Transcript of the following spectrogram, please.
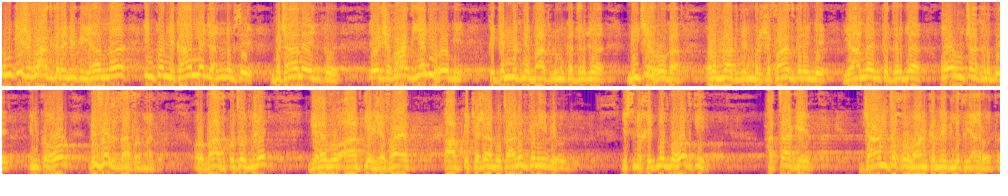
ان کی شفاعت کریں گے کہ یا اللہ، ان کو نکال لے جہنم سے، بچا لے ان کو۔ ایک شفاعت یہ بھی ہوگی کہ جنت میں بعض لوگوں کا درجہ نیچے ہوگا اور اللہ کے پیغمبر شفاعت کریں گے۔ یا اللہ، ان کا درجہ اور اونچا کر دے، ان کو اور رفت عطا فرما دے۔ اور بعض کتب میں جو ہے وہ آپ کی ایک شفاعت آپ کے چشا ابو طالب کے لیے بھی ہوگی، جس نے خدمت بہت کی، حتیٰ کہ جان تک قربان کرنے کے لیے تیار ہوتا۔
